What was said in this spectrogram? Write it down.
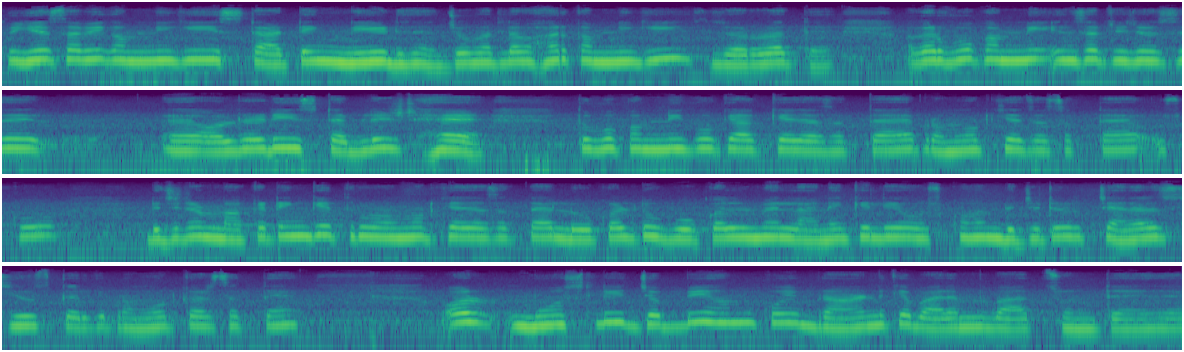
तो ये सभी कंपनी की स्टार्टिंग नीड्स हैं, जो मतलब हर कंपनी की ज़रूरत है। अगर वो कंपनी इन सब चीज़ों से ऑलरेडी इस्टेब्लिश्ड है तो वो कंपनी को क्या किया जा सकता है प्रमोट किया जा सकता है, उसको डिजिटल मार्केटिंग के थ्रू प्रमोट किया जा सकता है लोकल टू वोकल में लाने के लिए उसको हम डिजिटल चैनल्स यूज़ करके प्रमोट कर सकते हैं। और मोस्टली जब भी हम कोई ब्रांड के बारे में बात सुनते हैं, या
